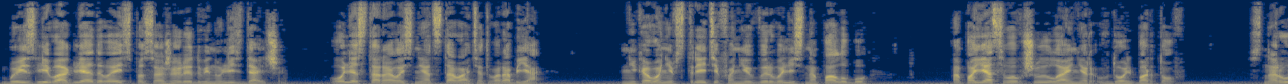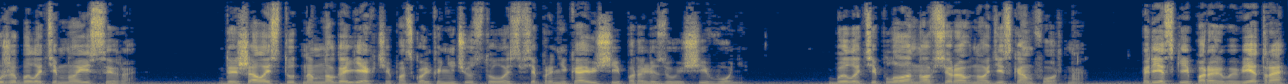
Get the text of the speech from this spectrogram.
Боязливо оглядываясь, пассажиры двинулись дальше. Оля старалась не отставать от воробья. Никого не встретив, они вырвались на палубу, опоясывавшую лайнер вдоль бортов. Снаружи было темно и сыро. Дышалось тут намного легче, поскольку не чувствовалось всепроникающей парализующей вони. Было тепло, но все равно дискомфортно. Резкие порывы ветра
